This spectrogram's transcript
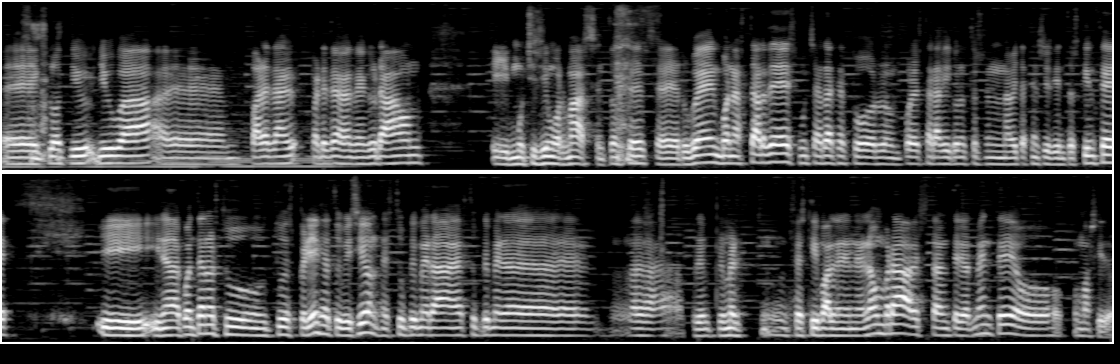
eh, Claude Yuba, eh, Pared, Pared Underground y muchísimos más. Entonces, eh, Rubén, buenas tardes, muchas gracias por, por, estar aquí con nosotros en habitación 615. Y, y nada, cuéntanos tu, tu, experiencia, tu visión. ¿Es tu primera, es tu primera, primer festival en el Ombra? ¿Has estado anteriormente o cómo ha sido?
